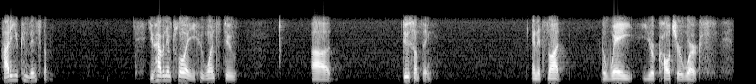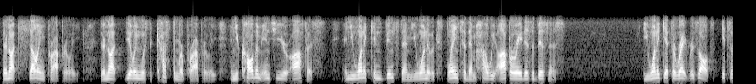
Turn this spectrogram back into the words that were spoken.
How do you convince them? You have an employee who wants to uh, do something, and it's not the way your culture works they're not selling properly. They're not dealing with the customer properly. And you call them into your office and you want to convince them, you want to explain to them how we operate as a business. You want to get the right results. It's a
